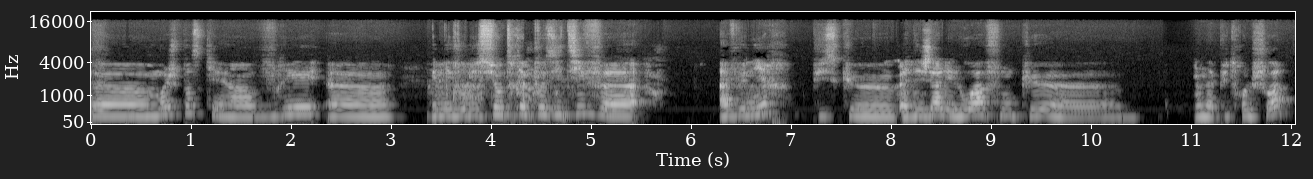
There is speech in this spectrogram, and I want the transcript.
Euh, Moi, je pense qu'il y a un vrai, une évolution très positive à venir, puisque bah, déjà les lois font que on n'a plus trop le choix.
